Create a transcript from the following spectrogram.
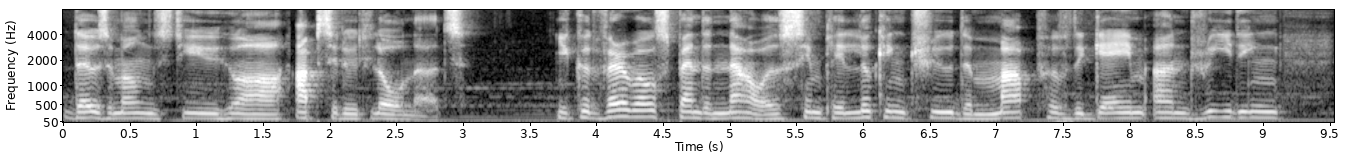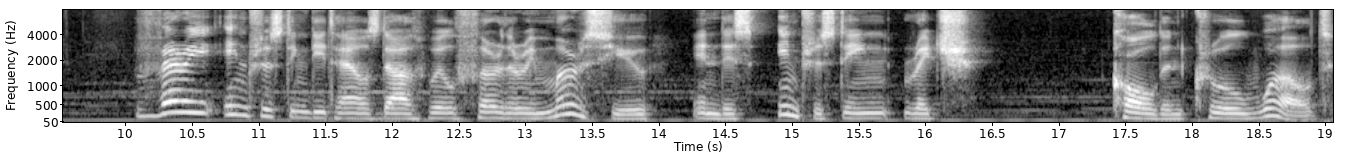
those amongst you who are absolute lore nerds. You could very well spend an hour simply looking through the map of the game and reading very interesting details that will further immerse you in this interesting, rich, cold and cruel world.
